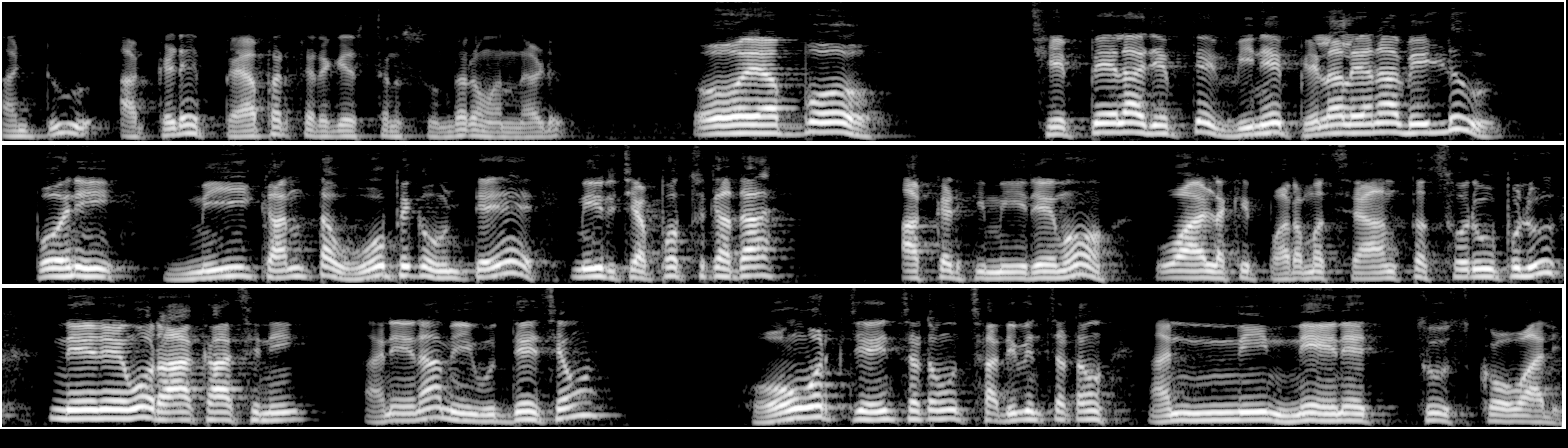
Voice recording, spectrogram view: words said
అంటూ అక్కడే పేపర్ తిరగేస్తున్న సుందరం అన్నాడు. ఓ అబ్బో చెప్పేలా చెప్తే వినే పిల్లలేనా వీళ్ళు? పోని మీకంత ఓపిక ఉంటే మీరు చెప్పొచ్చు కదా? అక్కడికి మీరేమో వాళ్ళకి పరమశాంత స్వరూపులు నేనేమో రాకాసిని అనేనా మీ ఉద్దేశం హోంవర్క్ చేయించటం చదివించటం అన్నీ నేనే చూసుకోవాలి.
